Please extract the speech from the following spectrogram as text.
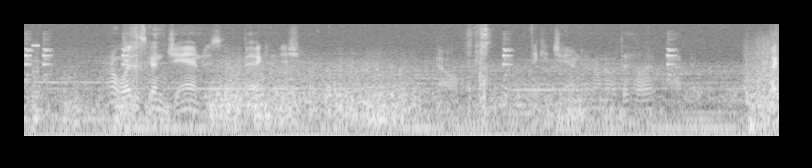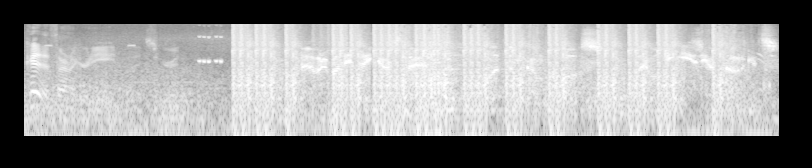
I don't know know why this gun jammed. Is in bad condition? No. I think it jammed. I don't know what the hell happened. I could have thrown a grenade, but screw it. Everybody take your stand. Let them come close. They will be easier targets.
